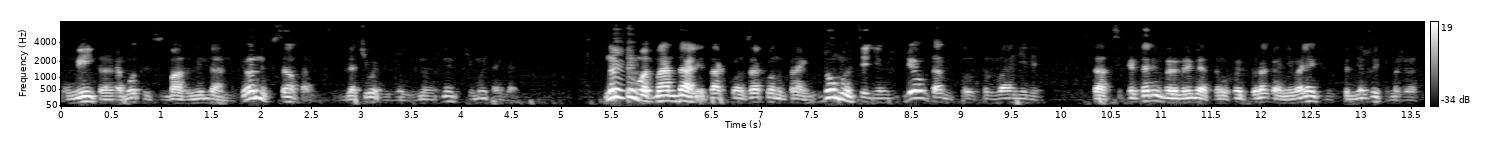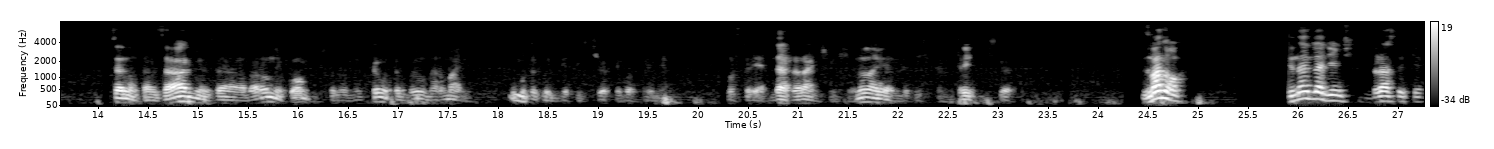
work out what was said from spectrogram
умеет работать с базами данных. И он написал там, для чего эти деньги нужны, почему и так далее. Ну и вот мы отдали закон, законопроект. Думаю, сидим, ждем, там позвонили статс-секретарю, говорим, ребята, вы хоть дурака не валяйте, поддержите, мы же в целом там за армию, за оборонный комплекс, чтобы ну, все это было нормально. Ну, мы какой-то 2004 год примерно. Может, я, даже раньше еще. Ну, наверное, 2003-2004. Звонок. Геннадий Владимирович, здравствуйте.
